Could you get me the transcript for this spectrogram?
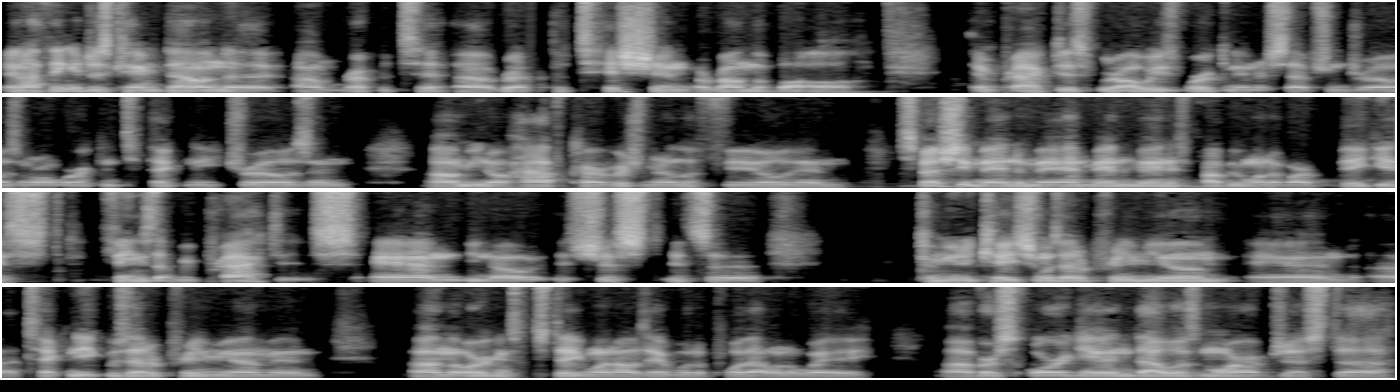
And I think it just came down to um, repeti- uh, repetition around the ball. In practice, we're always working interception drills and we're working technique drills and, um, you know, half coverage, middle of the field, and especially man to man. Man to man is probably one of our biggest things that we practice. And, you know, it's just, it's a, communication was at a premium and uh, technique was at a premium and um, the Oregon State one, I was able to pull that one away. Uh, versus Oregon, that was more of just uh,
